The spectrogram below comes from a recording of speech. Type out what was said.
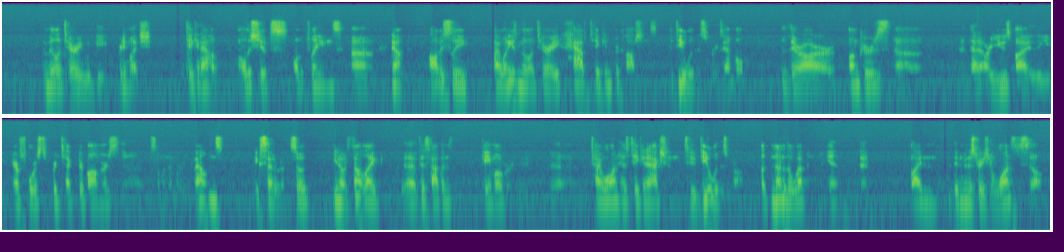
the military would be pretty much taken out, all the ships, all the planes. Uh, now, obviously, Taiwanese military have taken precautions to deal with this. For example, there are bunkers uh, that are used by the Air Force to protect their bombers. Uh, some of them are in the mountains, etc. So, you know, it's not like uh, if this happens, game over. Taiwan has taken action to deal with this problem, but none of the weapons, again, that Biden administration wants to sell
